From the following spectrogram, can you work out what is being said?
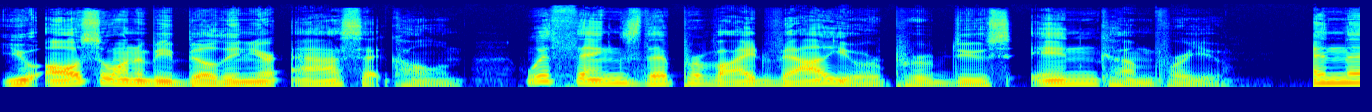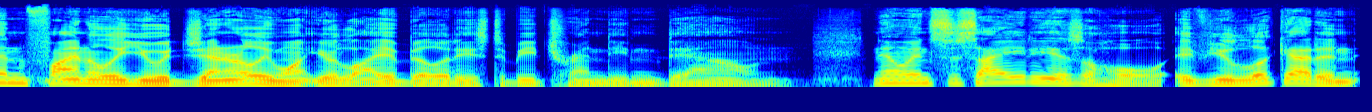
You also want to be building your asset column with things that provide value or produce income for you. And then finally, you would generally want your liabilities to be trending down. Now, in society as a whole, if you look at an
